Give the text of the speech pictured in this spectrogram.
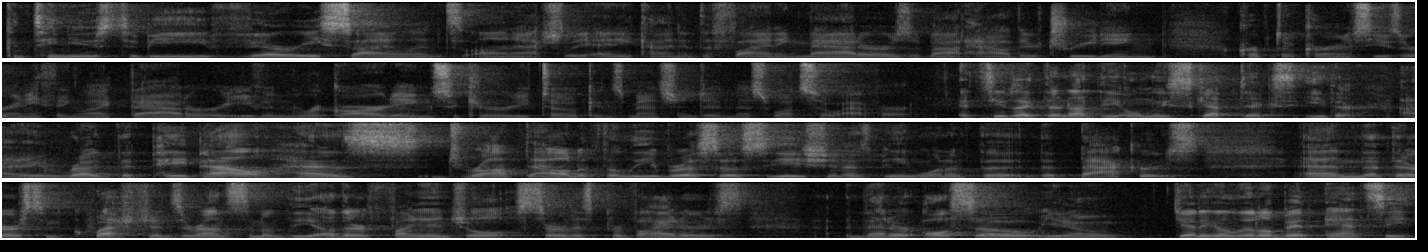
continues to be very silent on actually any kind of defining matters about how they're treating cryptocurrencies or anything like that, or even regarding security tokens mentioned in this whatsoever. It seems like they're not the only skeptics either. I read that PayPal has dropped out of the Libra Association as being one of the, the backers, and that there are some questions around some of the other financial service providers that are also, you know, getting a little bit antsy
